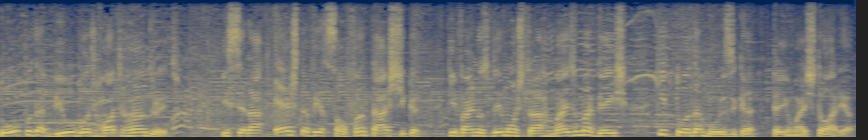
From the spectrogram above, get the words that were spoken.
topo da Billboard Hot 100. E será esta versão fantástica que vai nos demonstrar mais uma vez que toda música tem uma história.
